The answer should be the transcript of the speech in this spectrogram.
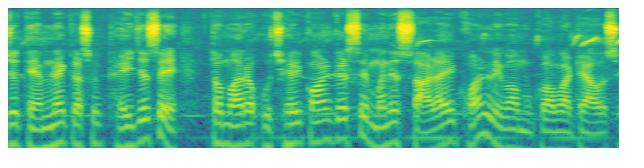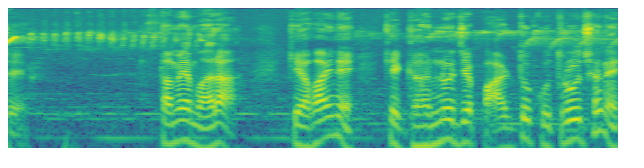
જો તેમને કશું થઈ જશે, તો મારો ઉછેર કોણ કરશે? મને શાળાએ કોણ લેવા મૂકવા માટે આવશે? તમે મારા કહેવાય ને કે ઘરનું જે પાળતું કૂતરું છે ને,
